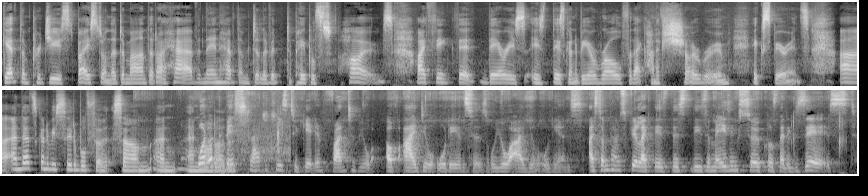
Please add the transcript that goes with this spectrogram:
get them produced based on the demand that I have and then have them delivered to people's homes, I think that there is, is there's going to be a role for that kind of showroom experience. Uh, and that's going to be suitable for some and, and what are the others. best strategies to get in front of your of ideal audiences or your ideal audience. I sometimes feel like there's this, these amazing circles that exist,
